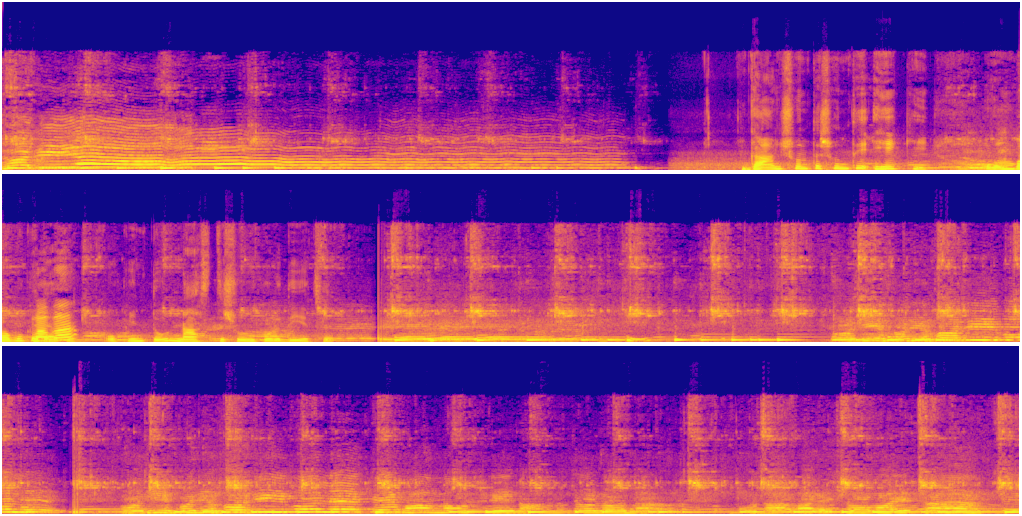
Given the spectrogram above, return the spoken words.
ছড়িয়া গান শুনতে শুনতে এ কি? ওমবাবুকে বাবা? দেখো ও কিন্তু নাচতে শুরু করে দিয়েছে। সময় থাকছে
